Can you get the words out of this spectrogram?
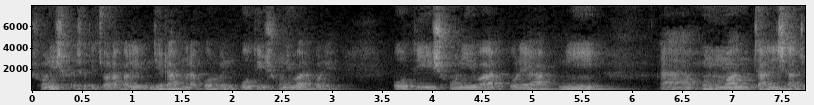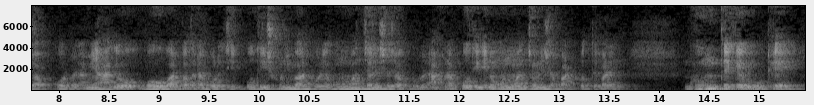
শনি সাথে চলাকালীন যেটা আপনারা করবেন, প্রতি শনিবার করে, প্রতি শনিবার করে আপনি হনুমান চালিসা জপ করবেন। আমি আগেও বহুবার কথাটা বলেছি, প্রতি শনিবার করে হনুমান চালিসা জপ করবেন। আপনারা প্রতিদিনও হনুমান চালিসা পাঠ করতে পারেন। ঘুম থেকে উঠে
